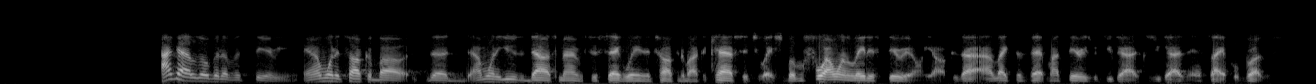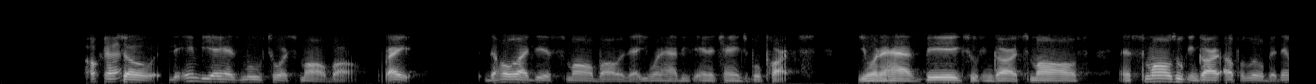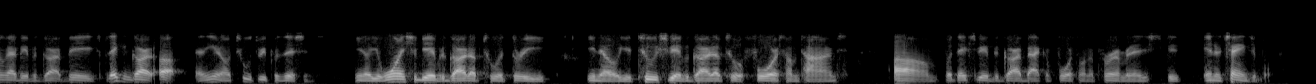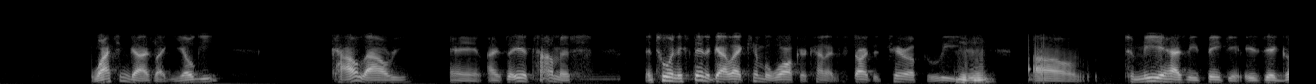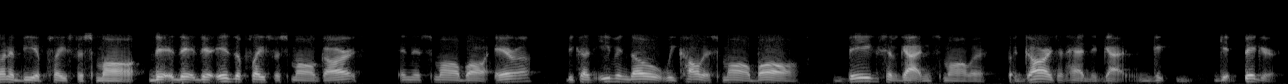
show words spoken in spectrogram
I got a little bit of a theory, and I want to talk about the. I want to use the Dallas Mavericks to segue into talking about the Cavs situation. But before, I want to lay this theory on y'all because I, I like to vet my theories with you guys because you guys are insightful brothers. Okay. So the NBA has moved towards small ball, right? The whole idea of small ball is that you want to have these interchangeable parts. You want to have bigs who can guard smalls, and smalls who can guard up a little bit. They don't got to be able to guard bigs, but they can guard up, and you know, two, three positions. You know, your one should be able to guard up to a three. You know, your two should be able to guard up to a four sometimes, um, but they should be able to guard back and forth on the perimeter. It should be interchangeable. Watching guys like Yogi, Kyle Lowry, and Isaiah Thomas, and to an extent, a guy like Kemba Walker kind of start to tear up the league. Mm-hmm. Um, to me, it has me thinking: Is there going to be a place for small? There, there, there is a place for small guards in this small ball era because even though we call it small ball, bigs have gotten smaller, but guards have had to got, get, get bigger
